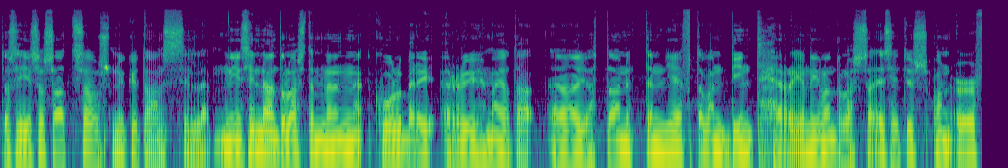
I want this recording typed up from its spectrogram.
tosi iso satsaus nykytanssille. Niin sinne on tulossa tämmöinen Kulberi-ryhmä, jota johtaa nyt Jeftavan Dinther. Ja niillä on tulossa esitys On Earth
